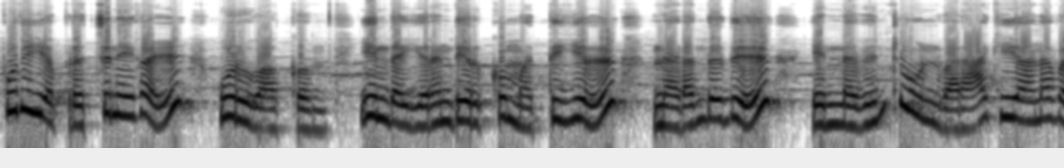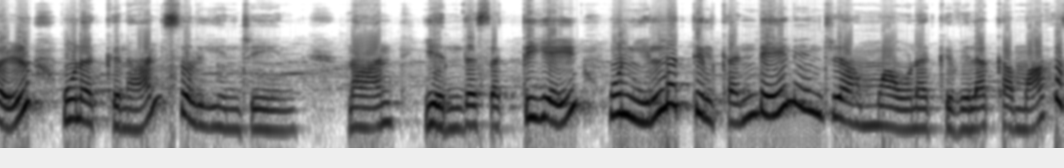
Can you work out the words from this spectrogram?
புதிய பிரச்சனைகள் உருவாக்கும். இந்த இரண்டிற்கும் இருவருக்கும் மத்தியில் நடந்தது என்னவென்று உன் வராகியானவள் உனக்கு நான் சொல்கின்றேன். நான் எந்த சக்தியை உன் இல்லத்தில் கண்டேன் என்று அம்மா உனக்கு விளக்கமாக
